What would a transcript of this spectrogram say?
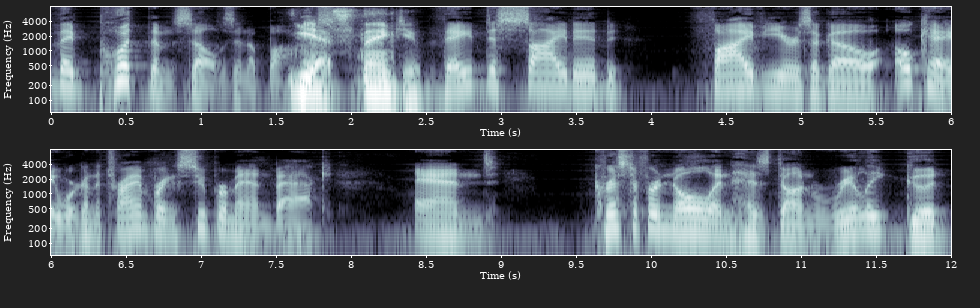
they put themselves in a box Yes, thank you. they decided five years ago, okay, we're going to try and bring Superman back. And Christopher Nolan has done really good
